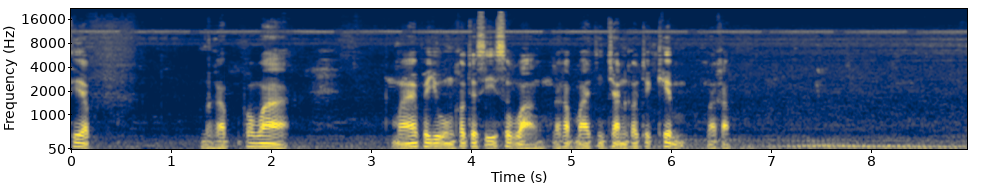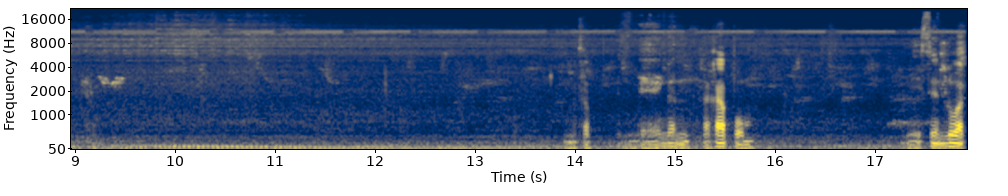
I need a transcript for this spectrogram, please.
เทียบนะครับ เพราะว่าไม้พยุงเขาจะสีสว่างนะครับ ไม้ชิงชันเขาจะเข้มนะครับนี่ครับ แหมเงินนะครับผม มีเส้นลวด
